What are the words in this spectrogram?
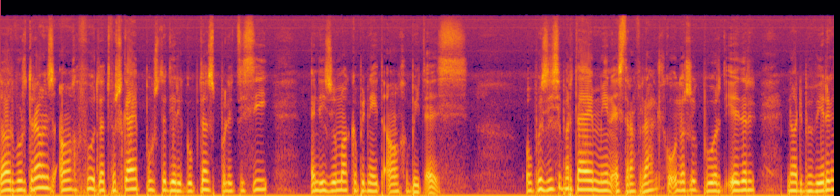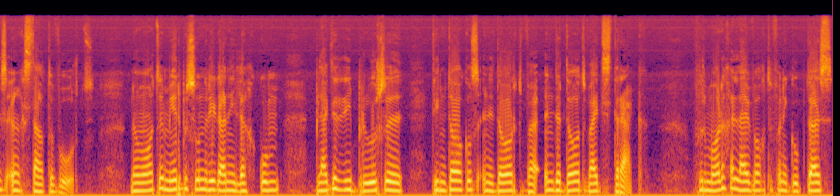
Daar word trouwens aangevoer dat verskye poste dier die Gupta's politici in die Zuma kabinet aangebied is. Oppositiepartije meen een strafrechtelike onderzoek behoort eerder na die bewerings ingesteld te word. Na mate meer besonderhede aan die licht kom, blyk dat die broerse tentakels inderdaad, inderdaad wijd strek. Voormalige leiwachte van die Gupta's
